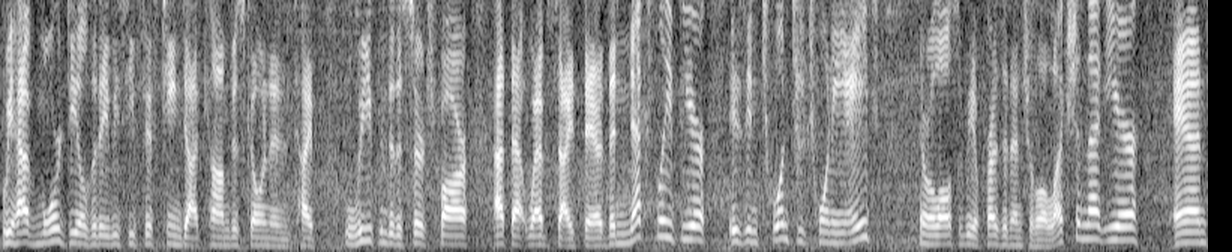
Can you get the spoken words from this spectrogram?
We have more deals at abc15.com. Just go in and type leap into the search bar at that website there. The next leap year is in 2028. There will also be a presidential election that year, and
